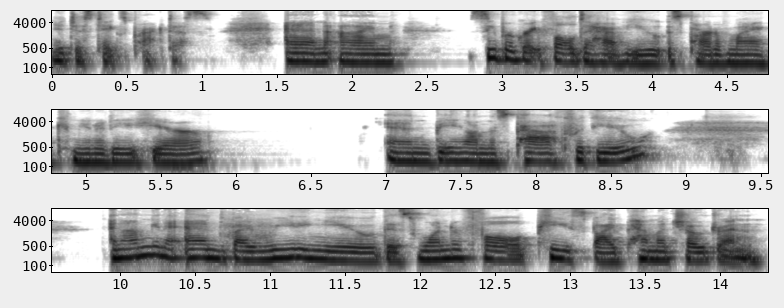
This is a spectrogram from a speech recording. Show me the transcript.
It just takes practice. And I'm super grateful to have you as part of my community here and being on this path with you. And I'm going to end by reading you this wonderful piece by Pema Chodron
